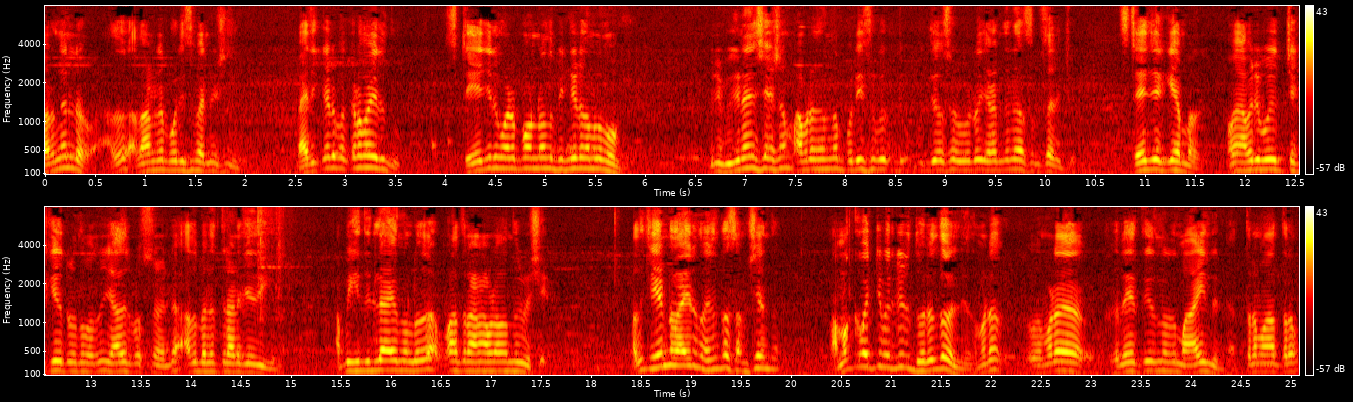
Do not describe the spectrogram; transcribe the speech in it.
പറഞ്ഞല്ലോ. അത് അതാണല്ലോ പോലീസ് അന്വേഷിക്കുന്നത്. ബാരിക്കേഡ് വെക്കണമായിരുന്നു. സ്റ്റേജിന് കുഴപ്പമുണ്ടോന്ന് പിന്നീട് നമ്മൾ നോക്കി. പിന്നെ വീണതിന് ശേഷം അവിടെ നിന്ന് പോലീസ് ഉദ്യ- ഉദ്യോഗസ്ഥരോട് ഞാൻ തന്നെ സംസാരിച്ചു? സ്റ്റേജ് ചെക്ക് ചെയ്യാൻ പറഞ്ഞു. അപ്പോൾ അവർ പോയി ചെക്ക് ചെയ്തിട്ട് വന്ന് പറഞ്ഞു. യാതൊരു പ്രശ്നമില്ല അത് ബലത്തിലാണ് ചെയ്തിരിക്കുന്നത്. അപ്പോൾ ഇതില്ല എന്നുള്ളത് മാത്രമാണ് അവിടെ വന്നൊരു വിഷയം. അത് ചെയ്യേണ്ടതായിരുന്നു. എന്താ സംശയം എന്താ? നമുക്ക് പറ്റി വലിയൊരു ദുരന്തമല്ലേ? നമ്മുടെ നമ്മുടെ ഹൃദയത്തിൽ നിന്നത് മായുന്നില്ല. അത്രമാത്രം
